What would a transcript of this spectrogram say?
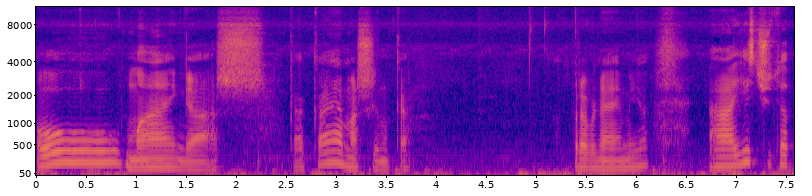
О май гаш. Какая машинка. Отправляем ее. А есть что-то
